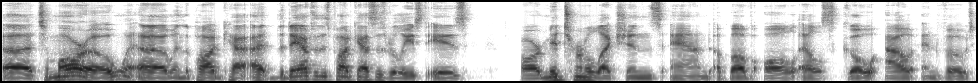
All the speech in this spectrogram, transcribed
uh, tomorrow uh, when the podcast, uh, the day after this podcast is released, is our midterm elections, and above all else, go out and vote.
